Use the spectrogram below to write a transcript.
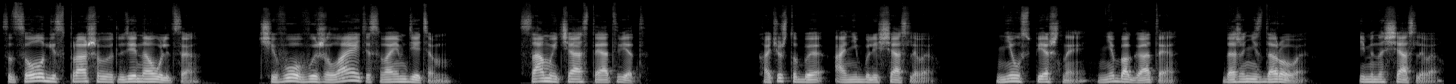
Социологи спрашивают людей на улице, чего вы желаете своим детям? Самый частый ответ. Хочу, чтобы они были счастливы не успешные, не богатые, даже не здоровые, именно счастливые.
